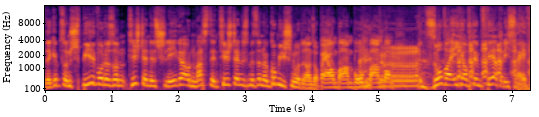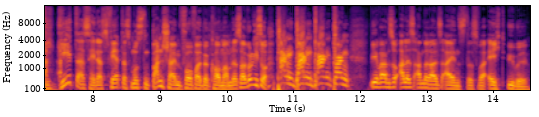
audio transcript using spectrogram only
Da gibt's so ein Spiel, wo du so einen Tischtennisschläger und machst den Tischtennis mit so einer Gummischnur dran. So bam, bam, bam, bam, bam. und so war ich auf dem Pferd. Und ich so, hey, wie geht das? Hey, das Pferd, das muss einen Bandscheibenvorfall bekommen haben. Das war wirklich so pang, pang, pang, pang. Wir waren so alles andere als eins. Das war echt übel.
